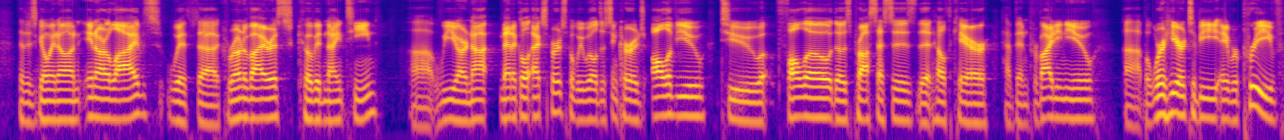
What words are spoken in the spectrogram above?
that is going on in our lives with uh, coronavirus, COVID 19. Uh, we are not medical experts, but we will just encourage all of you to follow those processes that healthcare have been providing you. Uh, but we're here to be a reprieve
